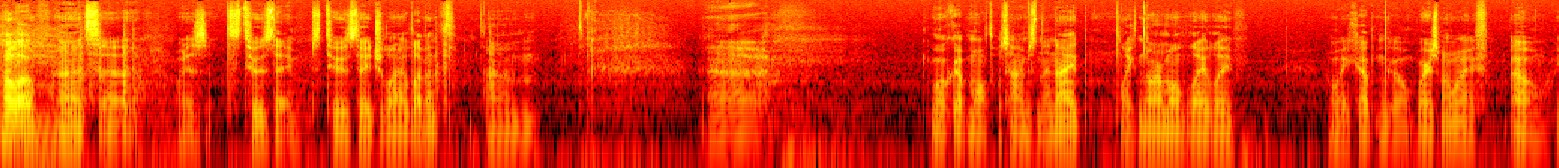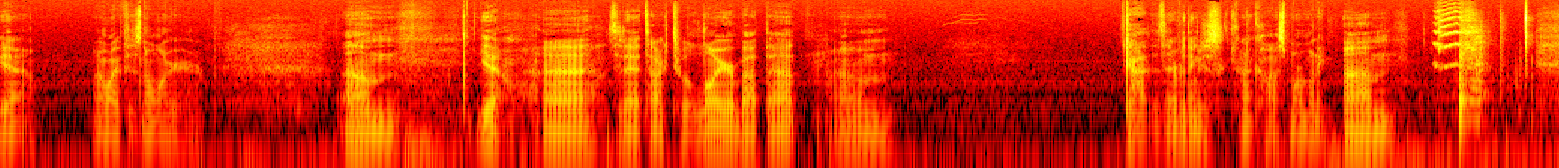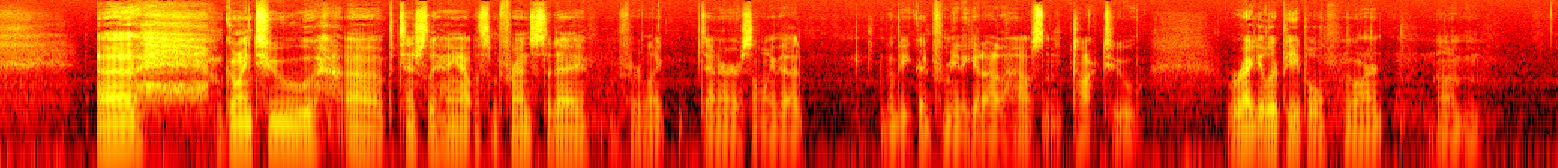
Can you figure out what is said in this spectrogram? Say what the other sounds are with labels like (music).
Hello. Uh, it's uh, what is it? It's Tuesday. It's Tuesday, July 11th. Um, uh, woke up multiple times in the night, like normal, lately. I wake up and go, "Where's my wife?" Oh, yeah, my wife is no longer here. Um, yeah. Uh, today I talked to a lawyer about that. Um, God, everything just kind of costs more money. Um, uh, I'm going to uh, potentially hang out with some friends today for like dinner or something like that. It'll be good for me to get out of the house and talk to regular people who aren't um,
